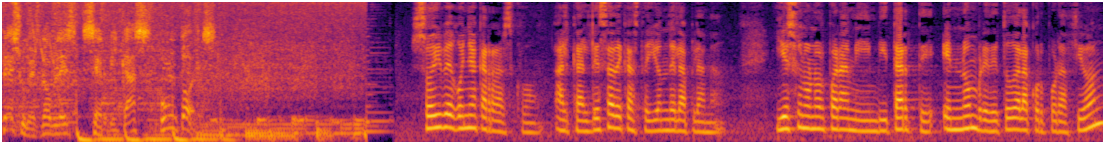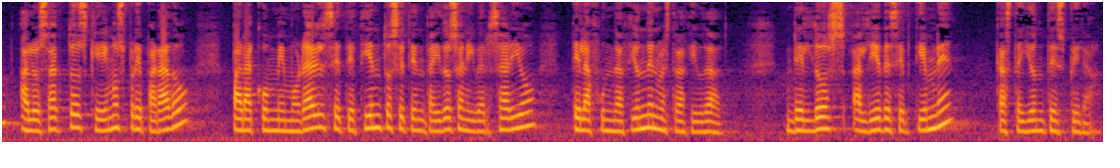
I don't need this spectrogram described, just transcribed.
www.servicas.es. Soy Begoña Carrasco, alcaldesa de Castellón de la Plana, y es un honor para mí invitarte en nombre de toda la corporación a los actos que hemos preparado para conmemorar el 772 aniversario de la fundación de nuestra ciudad. Del 2 al 10 de septiembre, Castellón te espera.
